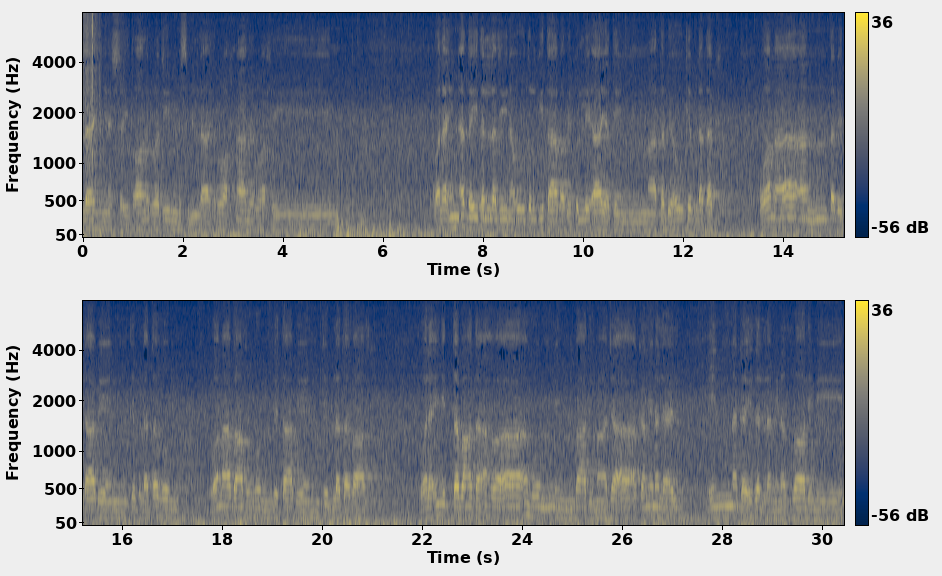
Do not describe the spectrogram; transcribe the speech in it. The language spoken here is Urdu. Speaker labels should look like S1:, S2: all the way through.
S1: بالله من الشيطان الرجيم. بسم الله الرحمن الرحيم. ولئن أتيت الذين أوتوا الكتاب بكل آية ما تبعوا قبلتك وما أنت بتابع قبلتهم وما بعضهم بتابع قبلة بعض. ولئن اتبعت أهواءهم من بعد ما جاءك من العلم إنك إذا لمن الظالمين.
